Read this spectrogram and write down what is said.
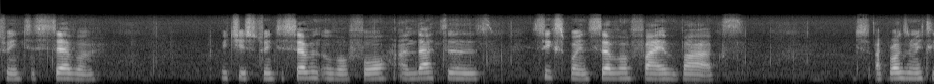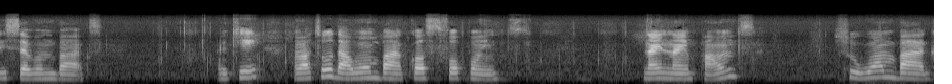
27 which is 27 over 4 and that is 6.75 bags. It's approximately 7 bags. Okay? And we're told that one bag costs 4.99 pounds so one bag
